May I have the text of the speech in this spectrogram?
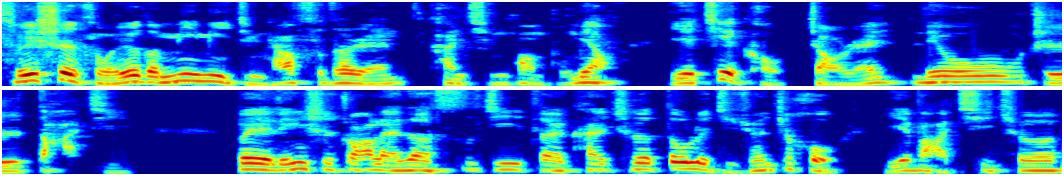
随侍左右的秘密警察负责人看情况不妙，也借口找人溜之大吉。被临时抓来的司机在开车兜了几圈之后，也把汽车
